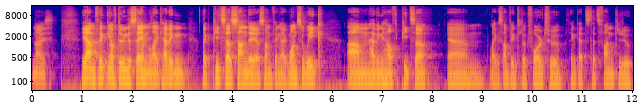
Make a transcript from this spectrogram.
Nice. Yeah i'm thinking of doing the same like having like pizza sunday or something like once a week um, having a healthy pizza um, like something to look forward to. I think that's that's fun to do.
